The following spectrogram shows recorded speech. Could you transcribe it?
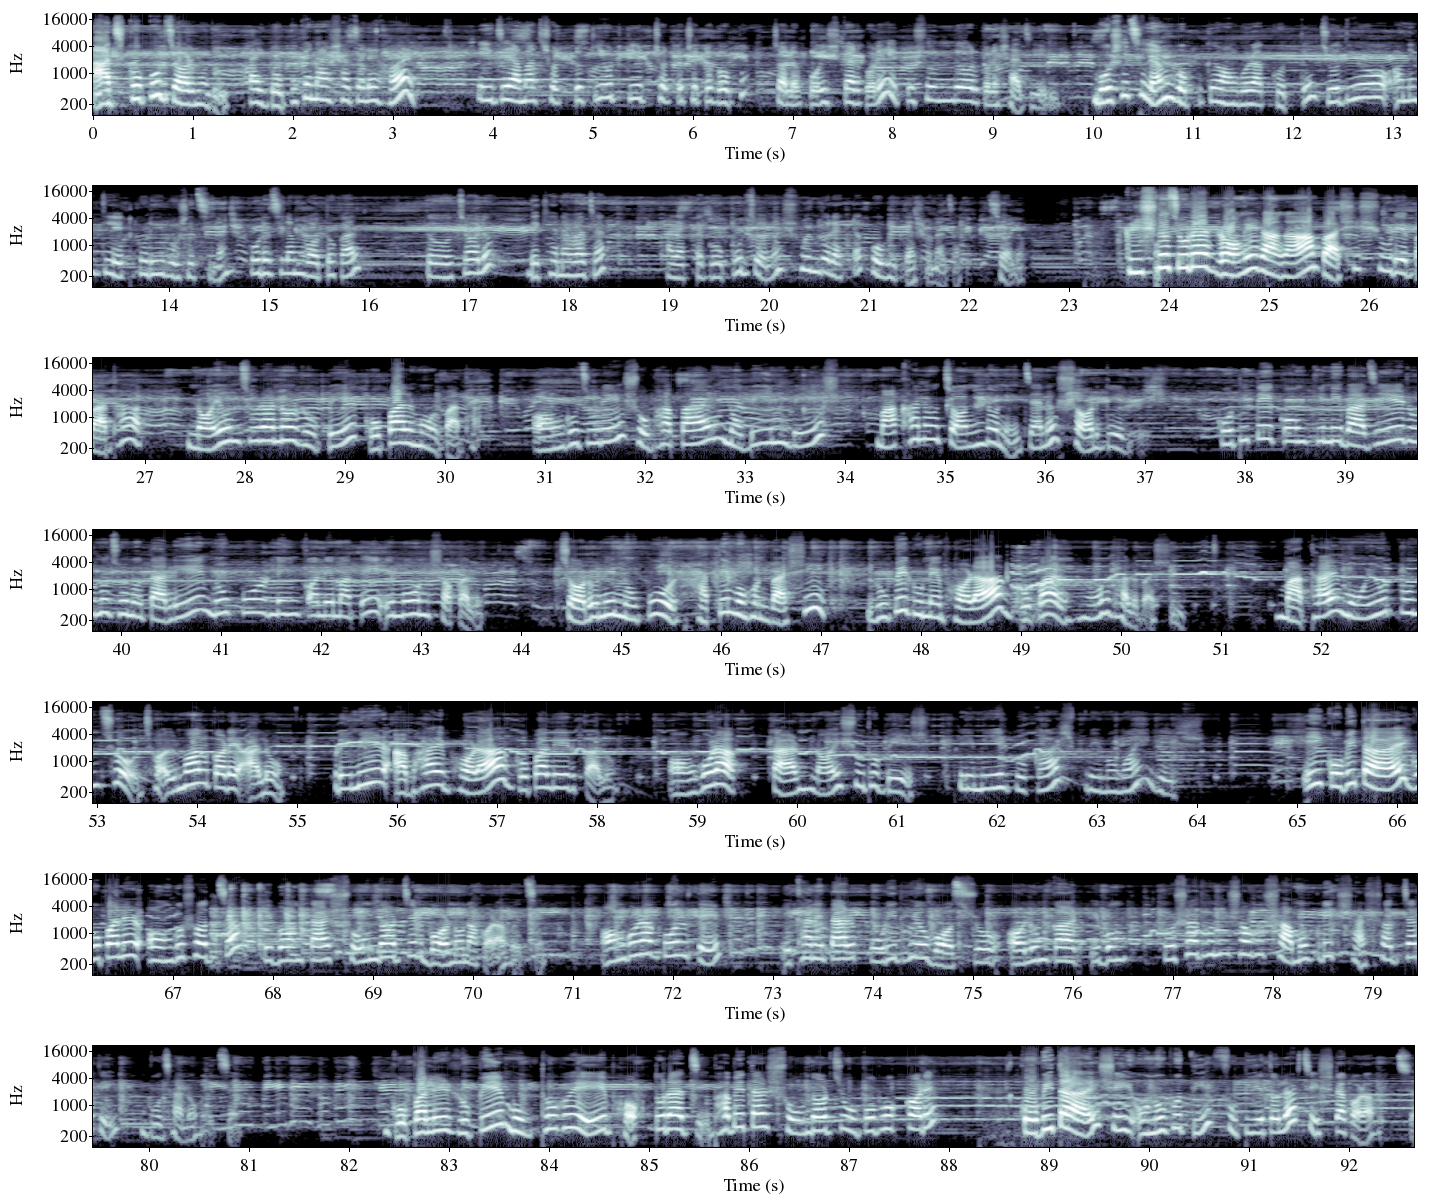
আজ গপুর জন্মদিন, তাই গপুকে না সাজালে হয়? এই যে আমার ছোট্ট কিউট কিউট ছোট্ট ছোট্ট গপু, চলো পরিষ্কার করে একটু সুন্দর করে সাজিয়ে নিই। বসেছিলাম গপুকে অঙ্গরাগ করতে, যদিও অনেক লেট করেই বসেছিলাম, করেছিলাম গতকাল। তো চলো দেখে নেওয়া যাক, আর একটা গপুর জন্য সুন্দর একটা কবিতা শোনা যাক, চলো। কৃষ্ণচূড়ার রঙে রাঙা, বাঁশির সুরে বাঁধা নয়ন চূড়ানো রূপে গোপাল মোর বাঁধা। অঙ্গ জুড়ে শোভা পায় নবীন বেশ, মাখানো চন্দনে যেন স্বর্গের দেশ কোটিতে কঙ্কিনী বাজে রুনুঝুনু তালে, নূপুর লিঙ্কনে মাতে এমন সকালে। চরণে নূপুর, হাতে মোহনবাসী, রূপে গুণে ভরা গোপাল মোর ভালোবাসি। মাথায় ময়ূর পুঞ্ছ, ঝলমল করে আলো। প্রেমের আভায় ভরা গোপালের কালো। অঙ্গরাগ তার নয় শুধু বেশ, প্রেমের প্রকাশ প্রেমময় বেশ এই কবিতায় গোপালের অঙ্গসজ্জা এবং তার সৌন্দর্যের বর্ণনা করা হয়েছে। অঙ্গরাগ বলতে এখানে তার পরিধেয় বস্ত্র অলংকার এবং প্রসাধনী সহ সামগ্রিক সাজসজ্জাকেই বোঝানো হয়েছে। গোপালের রূপে মুগ্ধ হয়ে ভক্তরা যেভাবে তার সৌন্দর্য উপভোগ করে, কবিতায় সেই অনুভূতি ফুটিয়ে তোলার চেষ্টা করা হচ্ছে।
